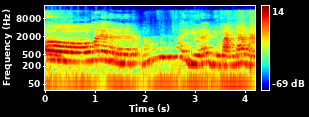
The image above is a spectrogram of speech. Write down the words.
โอ้มาเร็วเร็วเร็วเร็วมามามามาไอวิวนะไอวิวบางเจ้านะ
